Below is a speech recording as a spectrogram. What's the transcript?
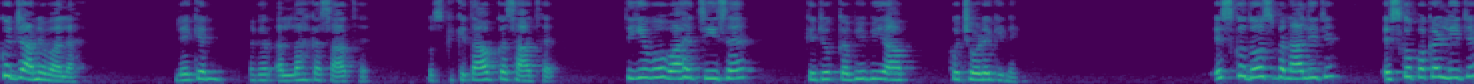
کچھ جانے والا ہے۔ لیکن اگر اللہ کا ساتھ ہے، اس کی کتاب کا ساتھ ہے، تو یہ وہ واحد چیز ہے کہ جو کبھی بھی آپ کو چھوڑے گی نہیں۔ اس کو دوست بنا لیجیے اس کو پکڑ لیجیے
